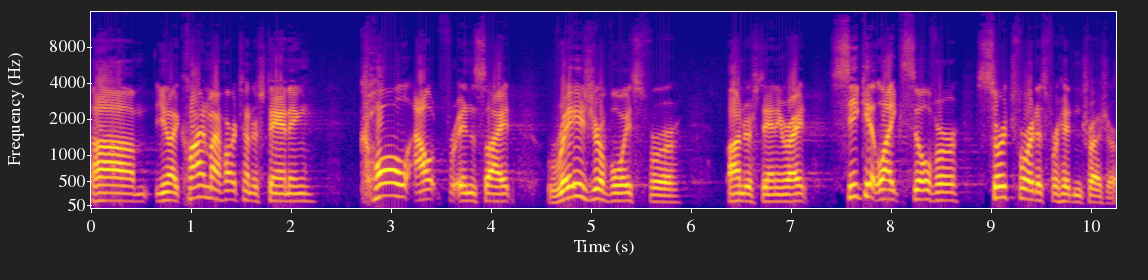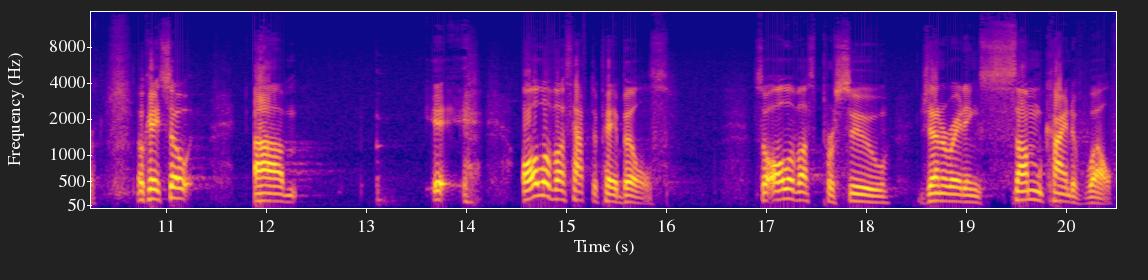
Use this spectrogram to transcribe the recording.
um, you know, I incline my heart to understanding, call out for insight, raise your voice for understanding, right? Seek it like silver, search for it as for hidden treasure. Okay, so um, it, all of us have to pay bills. So all of us pursue generating some kind of wealth.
